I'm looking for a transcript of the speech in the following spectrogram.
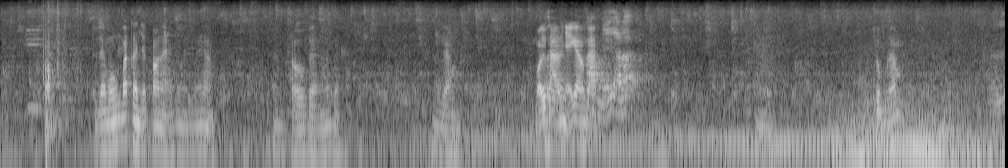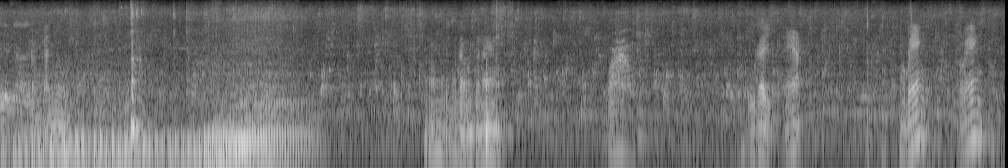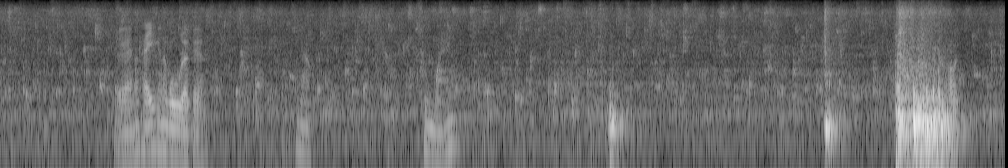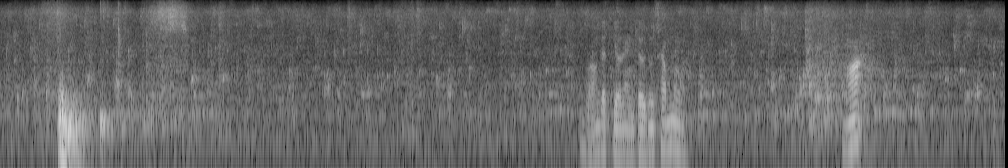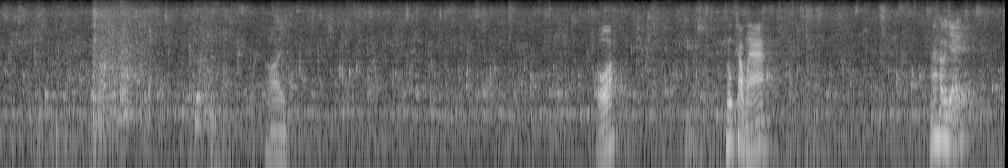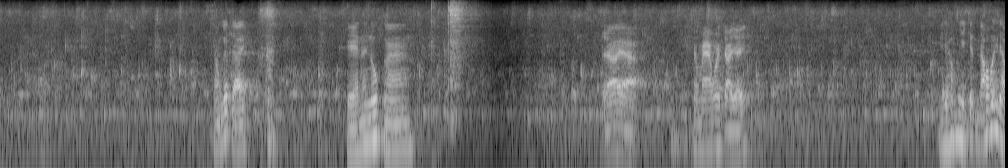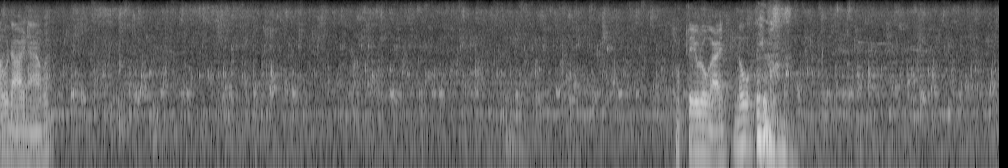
ra muốn bắt lên cho con nè thấy không? Tô gần nó kìa nó gần bỏ cái pha nó nhảy ra không ta? Không, nhảy ra đó. Ừ. sung lắm. Vô cho rồi. cận cảnh luôn đó để bắt đầu cho nó ăn. Wow. Ủa đây nè mà bán mà bán. Kìa, nó thấy cái nó bu rồi kìa. Thấy không? Sung mãn. Thôi. Bọn cái vô này từ nó sống luôn. Đó. Thôi ủa? Nuốt xong hả? Nó hơi vậy. Xong kích vậy. Kìa, nó nuốt à. trời ơi à. Sao ma quá trời vậy? Giống như chết đói đâu đời nào á. Mất tiêu luôn rồi nuốt mất tiêu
